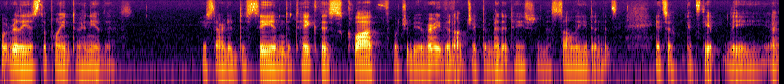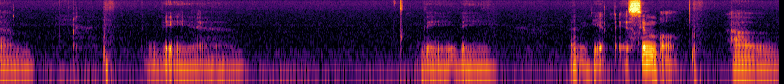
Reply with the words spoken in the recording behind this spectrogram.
what really is the point to any of this? He started to see and to take this cloth, which would be a very good object of meditation, a sullied, and it's, it's a, it's the the um, the uh, the the, uh, the symbol of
